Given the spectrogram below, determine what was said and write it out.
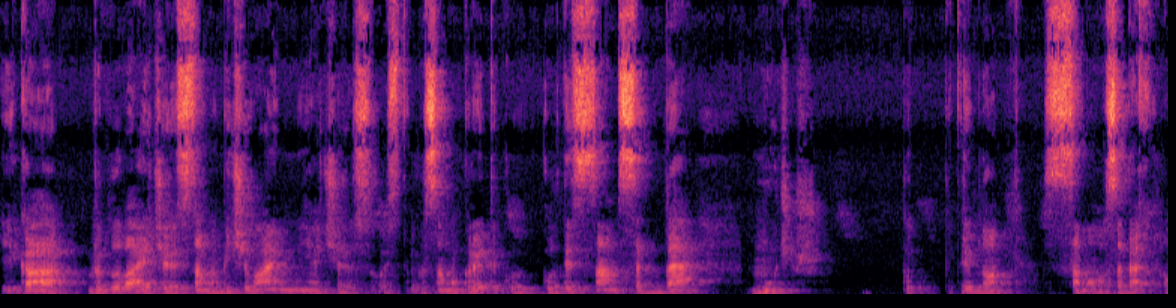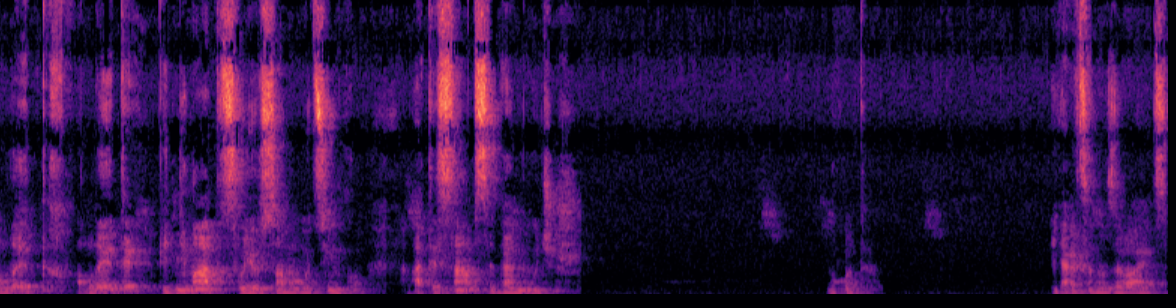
яка випливає через самобічування, через ось таку самокритику, коли ти сам себе мучиш. Пот- Потрібно самого себе хвалити, хвалити, піднімати свою самооцінку, а ти сам себе мучиш. От. Як це називається?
